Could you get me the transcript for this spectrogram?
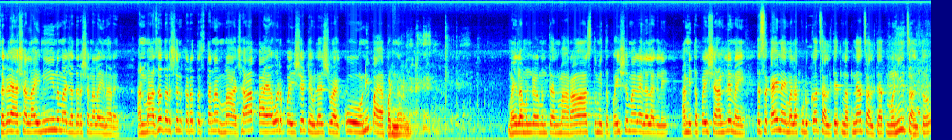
सगळ्या अशा लाईनीनं माझ्या दर्शनाला येणार आहेत. आणि माझं दर्शन करत असताना माझ्या पायावर पैसे ठेवल्याशिवाय कोणी पाया पडणार नाही. महिला मंडळ म्हणते महाराज तुम्ही तर पैसे मागायला लागले. आम्ही तर पैसे आणले नाही. तसं काही नाही. मला कुडकं चालतेत नथण्या चालत्यात मणी चालतं.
